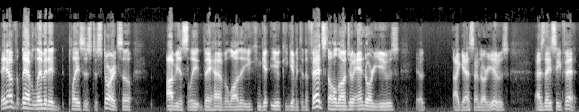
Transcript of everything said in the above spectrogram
They have they have limited places to store it, so obviously they have a law that you can get you can give it to the feds to hold on to and or use, uh, I guess, and or use as they see fit.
